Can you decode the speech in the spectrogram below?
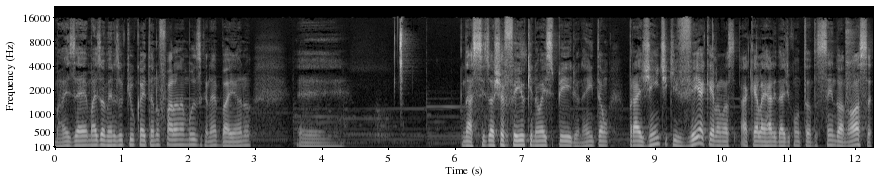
Mas é mais ou menos o que o Caetano fala na música, né? Baiano. É... Narciso acha feio que não é espelho, né? Então, pra gente que vê aquela, aquela realidade contando sendo a nossa,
